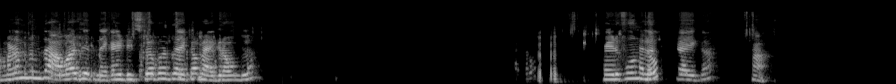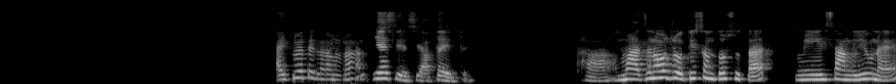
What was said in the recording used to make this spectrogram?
मॅडम तुमचा आवाज येत नाही. काही डिस्टर्बन्स आहे का बॅकग्राऊंडला हेडफोन हॅलो? आहे का? हा. ऐकू येते का येस येस आता येते हा माझं नाव ज्योती संतोष सुतार. मी सांगलीहून आहे.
